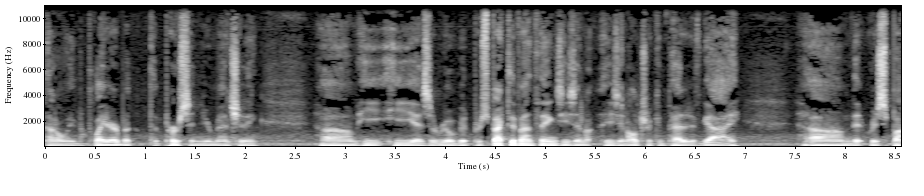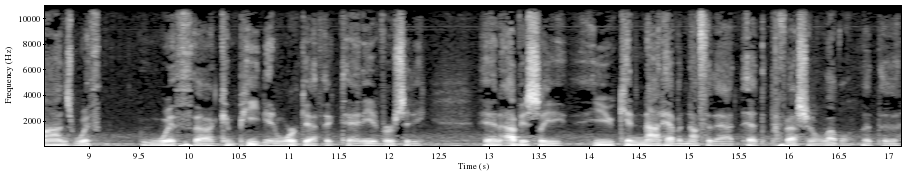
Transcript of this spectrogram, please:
not only the player but the person you're mentioning. Um, he he has a real good perspective on things. He's an he's an ultra competitive guy um, that responds with with uh, compete and work ethic to any adversity, and obviously you cannot have enough of that at the professional level, at the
